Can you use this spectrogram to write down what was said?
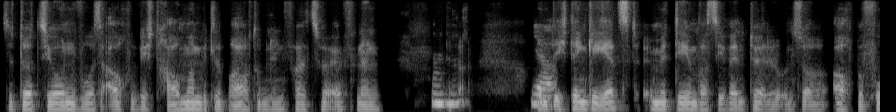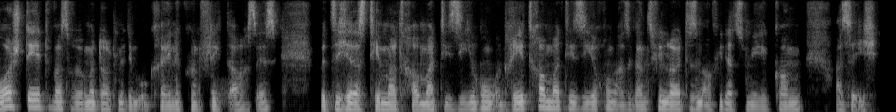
Situationen, wo es auch wirklich Traumamittel braucht, um den Fall zu öffnen. Mhm. Ja. Ja. Und ich denke jetzt mit dem, was eventuell uns so auch bevorsteht, was auch immer dort mit dem Ukraine-Konflikt auch ist, wird sicher das Thema Traumatisierung und Retraumatisierung, also ganz viele Leute sind auch wieder zu mir gekommen. Also ich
